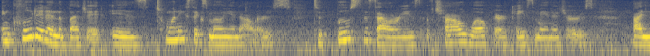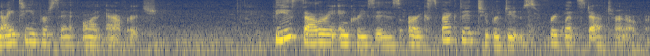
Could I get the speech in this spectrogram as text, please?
Included in the budget is $26 million to boost the salaries of child welfare case managers by 19% on average. These salary increases are expected to reduce frequent staff turnover.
